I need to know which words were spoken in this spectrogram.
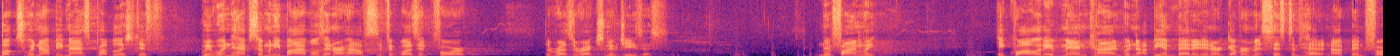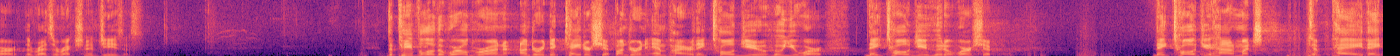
books would not be mass published if we wouldn't have so many Bibles in our house if it wasn't for the resurrection of Jesus. And then finally, equality of mankind would not be embedded in our government systems had it not been for the resurrection of Jesus. The people of the world were under a dictatorship, under an empire. They told you who you were, they told you who to worship, they told you how much to pay. They,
